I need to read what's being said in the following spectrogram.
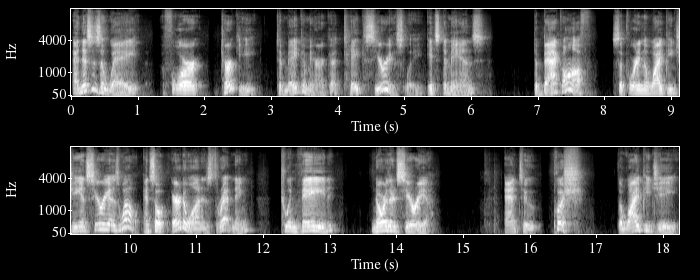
And this is a way for Turkey to make America take seriously its demands to back off supporting the YPG in Syria as well. And so Erdogan is threatening to invade northern Syria and to push the YPG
